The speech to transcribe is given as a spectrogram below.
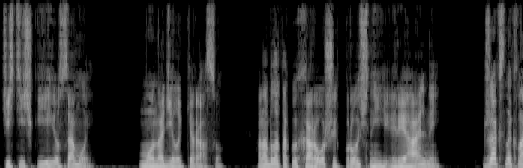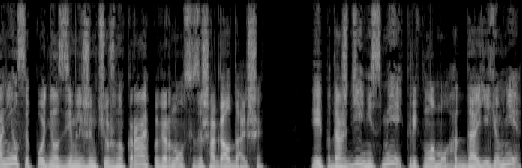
Частичка ее самой. Мо надела керасу. Она была такой хорошей, прочной и реальной. Джакс наклонился, поднял с земли жемчужину края, повернулся и зашагал дальше. «Эй, подожди, не смей!» — крикнула Мо. «Отдай ее мне!»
